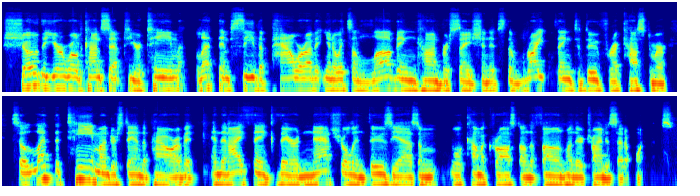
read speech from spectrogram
show the your world concept to your team let them see the power of it you know it's a loving conversation it's the right thing to do for a customer so let the team understand the power of it. And then I think their natural enthusiasm will come across on the phone when they're trying to set appointments.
